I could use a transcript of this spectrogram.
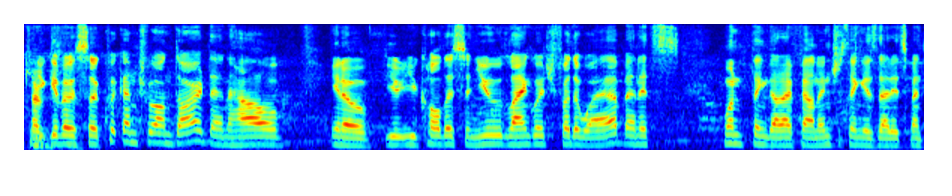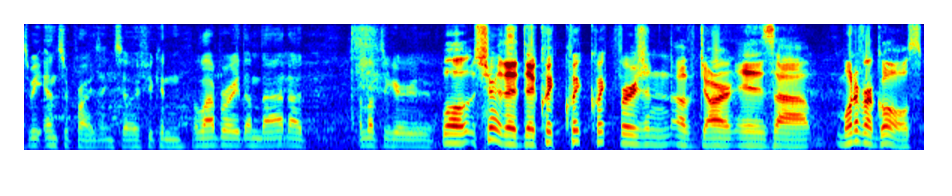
can you give us a quick intro on Dart and how you know you, you call this a new language for the web? And it's one thing that I found interesting is that it's meant to be unsurprising. So if you can elaborate on that, I'd I'd love to hear you. Well, sure. The, the quick, quick, quick version of Dart is uh, one of our goals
